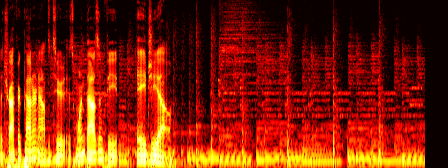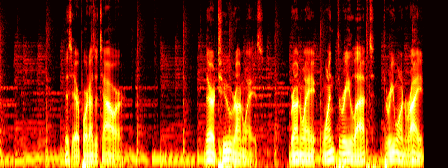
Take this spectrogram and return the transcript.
The traffic pattern altitude is 1,000 feet AGL. This airport has a tower. There are two runways. Runway 13 left, 31 right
